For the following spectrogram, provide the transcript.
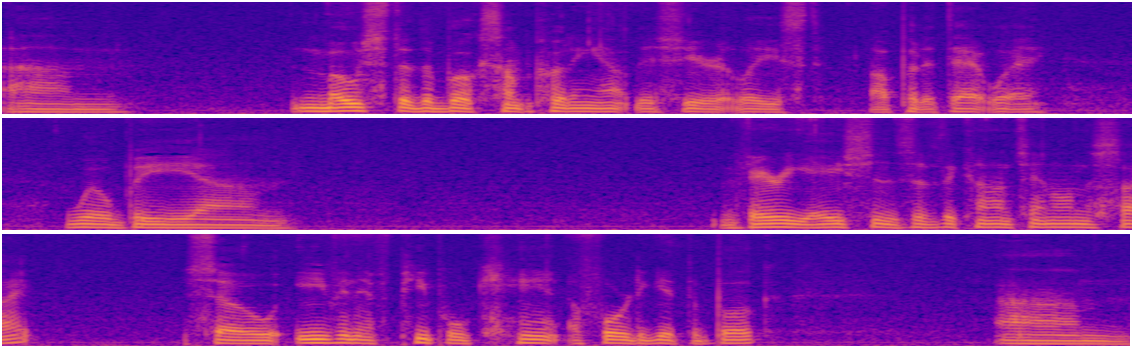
um, most of the books I'm putting out this year at least, I'll put it that way, will be um, variations of the content on the site. So even if people can't afford to get the book, um,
